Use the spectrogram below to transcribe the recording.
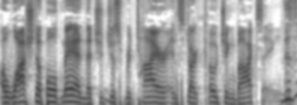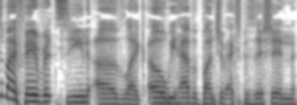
a washed up old man that should just retire and start coaching boxing. This is my favorite scene of like, oh, we have a bunch of exposition,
